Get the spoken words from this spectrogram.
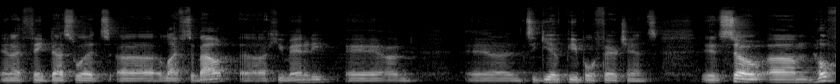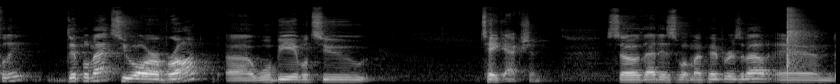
And I think that's what uh, life's about uh, humanity and, and to give people a fair chance. And so, um, hopefully, diplomats who are abroad uh, will be able to take action. So, that is what my paper is about. And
